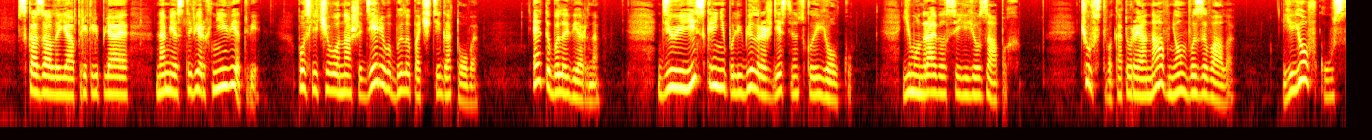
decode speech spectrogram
— сказала я, прикрепляя на место верхние ветви, после чего наше дерево было почти готово. Это было верно. Дьюи искренне полюбил рождественскую елку. Ему нравился ее запах, чувство, которое она в нем вызывала, ее вкус.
